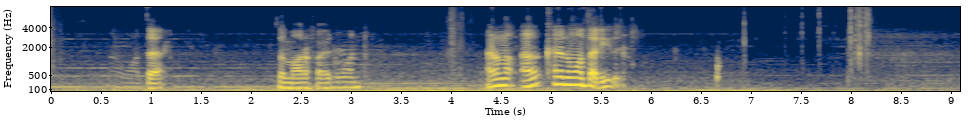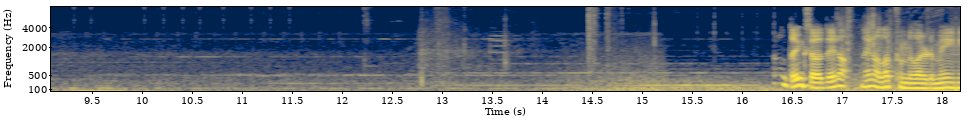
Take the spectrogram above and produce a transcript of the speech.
I don't want that. It's a modified one. I don't know. I kind of don't want that either. I don't think so. They don't. They don't look familiar to me.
